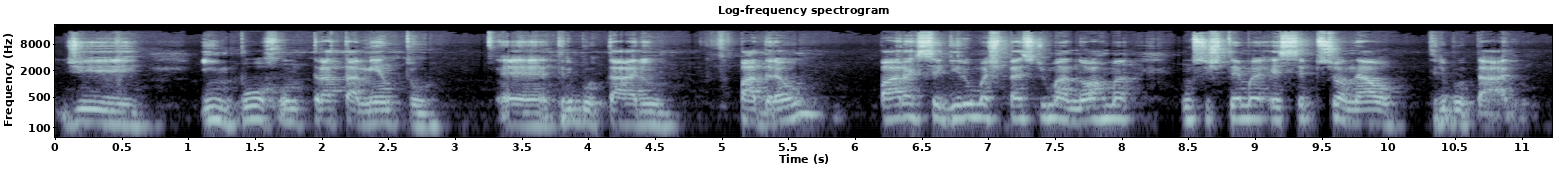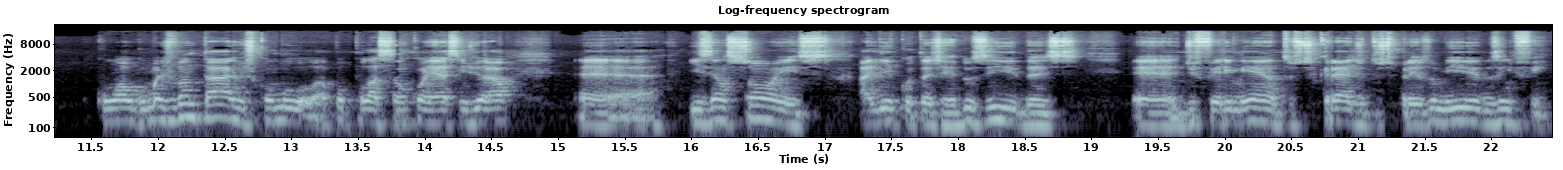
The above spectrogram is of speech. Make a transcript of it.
de impor um tratamento é, tributário padrão para seguir uma espécie de uma norma, um sistema excepcional tributário, com algumas vantagens, como a população conhece em geral, é, isenções, alíquotas reduzidas, é, diferimentos, créditos presumidos, enfim.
